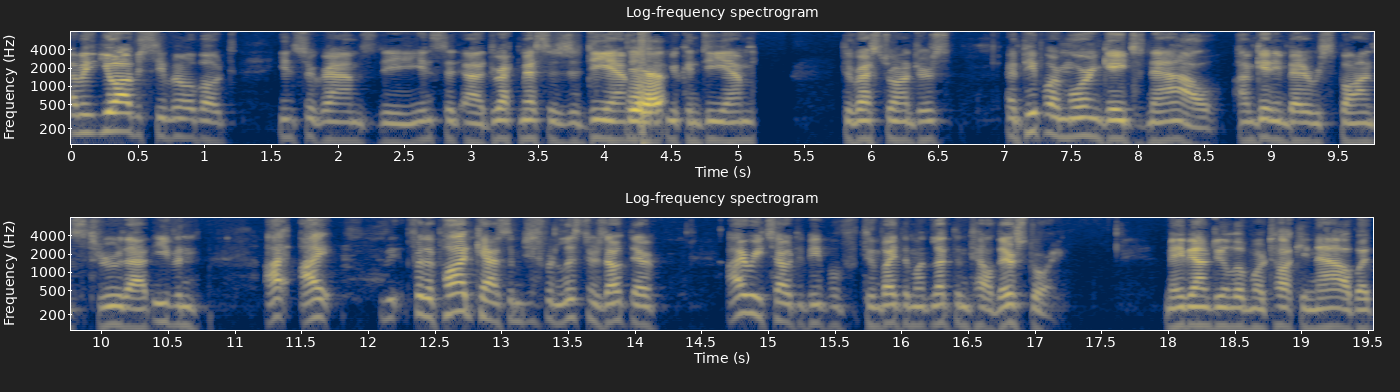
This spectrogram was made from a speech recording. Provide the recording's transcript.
I mean, you obviously know about Instagrams, the instant uh, direct message, the DM. Yeah. You can DM the restaurateurs, and people are more engaged now. I'm getting better response through that. Even I, I for the podcast, I'm just for the listeners out there. I reach out to people to invite them, let them tell their story. Maybe I'm doing a little more talking now, but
